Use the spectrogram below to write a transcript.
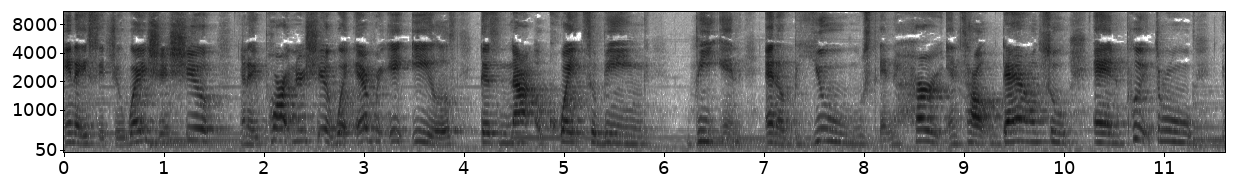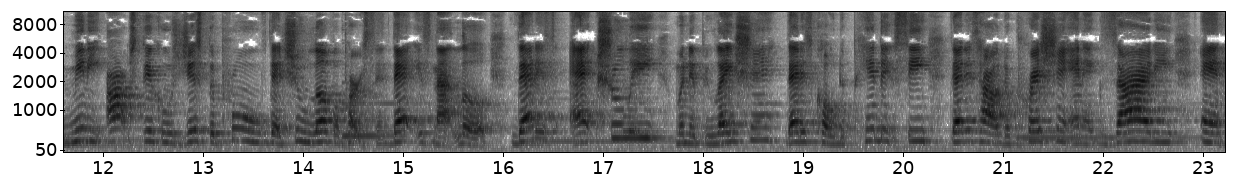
in a situationship, in a partnership, whatever it is, does not equate to being beaten and abused and hurt and talked down to and put through many obstacles just to prove that you love a person. That is not love. That is actually manipulation. That is codependency that is how depression and anxiety and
